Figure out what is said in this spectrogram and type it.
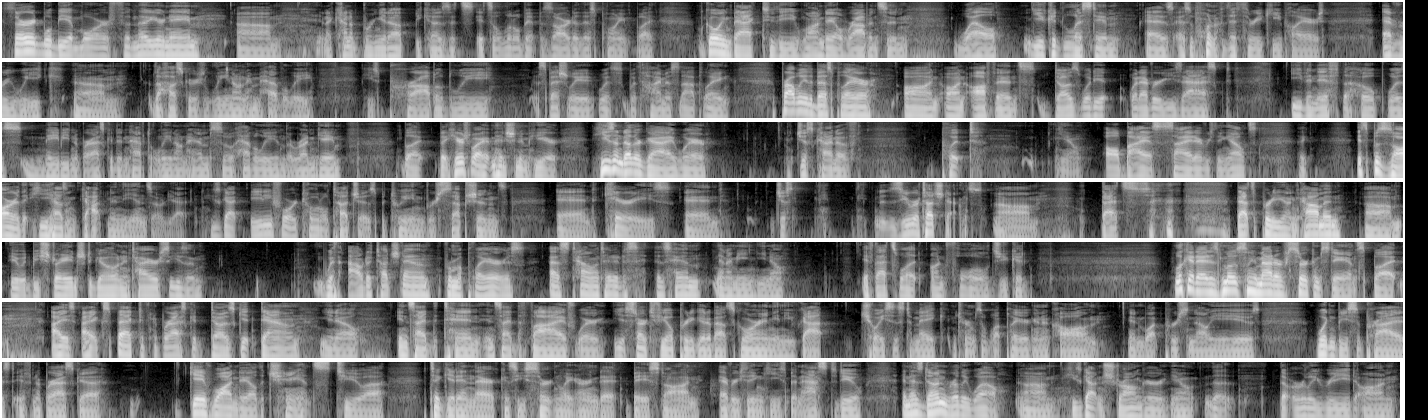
Third will be a more familiar name, um, and I kind of bring it up because it's it's a little bit bizarre to this point, but going back to the Wan'Dale Robinson well. You could list him as as one of the three key players every week. Um, the Huskers lean on him heavily. He's probably, especially with with Jaimes not playing, probably the best player on on offense. Does what he whatever he's asked, even if the hope was maybe Nebraska didn't have to lean on him so heavily in the run game. But but here's why I mentioned him here. He's another guy where just kind of put, you know, all bias aside, everything else. Like it's bizarre that he hasn't gotten in the end zone yet. He's got 84 total touches between receptions and carries and just zero touchdowns. Um, that's that's pretty uncommon. Um, it would be strange to go an entire season without a touchdown from a player as as talented as, as him. And I mean, you know, if that's what unfolds, you could look at it as mostly a matter of circumstance. But I I expect if Nebraska does get down, you know, inside the ten, inside the five, where you start to feel pretty good about scoring, and you've got choices to make in terms of what player you're going to call and, and what personnel you use. Wouldn't be surprised if Nebraska gave Wan'Dale the chance to uh, to get in there because he certainly earned it based on everything he's been asked to do and has done really well. Um, he's gotten stronger. You know the the early read on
